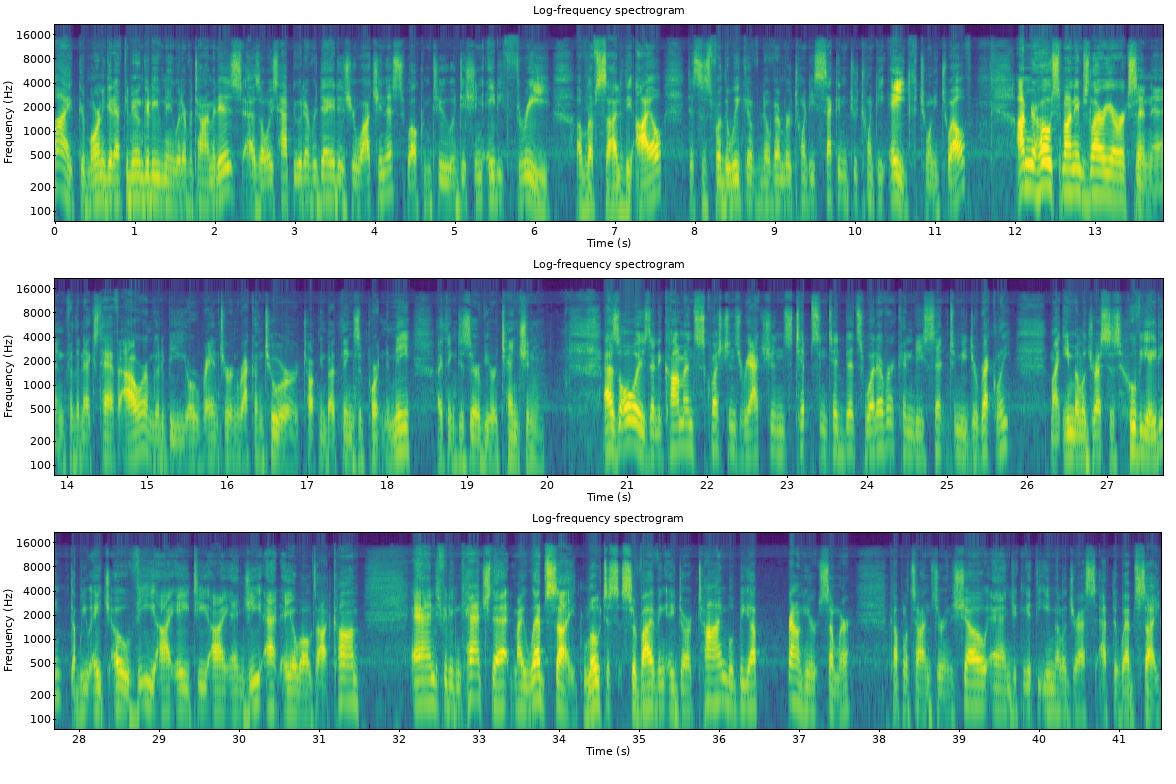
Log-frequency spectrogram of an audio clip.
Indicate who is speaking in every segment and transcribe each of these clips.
Speaker 1: Hi, good morning, good afternoon, good evening, whatever time it is. As always, happy whatever day it is you're watching this. Welcome to edition 83 of Left Side of the Aisle. This is for the week of November 22nd to 28th, 2012. I'm your host. My name is Larry Erickson, and for the next half hour, I'm going to be your ranter and raconteur, talking about things important to me I think deserve your attention. As always, any comments, questions, reactions, tips, and tidbits, whatever, can be sent to me directly. My email address is whoviating, W H O V I A T I N G, at AOL.com. And if you didn't catch that, my website, Lotus Surviving a Dark Time, will be up around here somewhere a couple of times during the show, and you can get the email address at the website.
